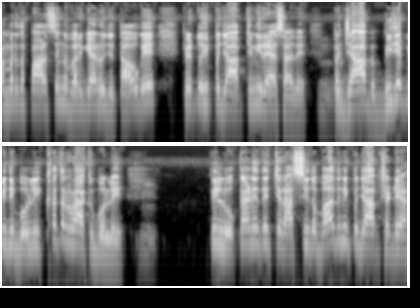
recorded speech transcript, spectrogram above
ਅਮਰਤਪਾਲ ਸਿੰਘ ਵਰਗਿਆਂ ਨੂੰ ਜਿਤਾਓਗੇ ਫਿਰ ਤੁਸੀਂ ਪੰਜਾਬ 'ਚ ਨਹੀਂ ਰਹਿ ਸਕਦੇ। ਪੰਜਾਬ ਬੀਜੇਪੀ ਦੀ ਬੋਲੀ ਖਤਰਨਾਕ ਬੋਲੀ। ਵੀ ਲੋਕਾਂ ਨੇ ਤੇ 84 ਤੋਂ ਬਾਅਦ ਨਹੀਂ ਪੰਜਾਬ ਛੱਡਿਆ।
